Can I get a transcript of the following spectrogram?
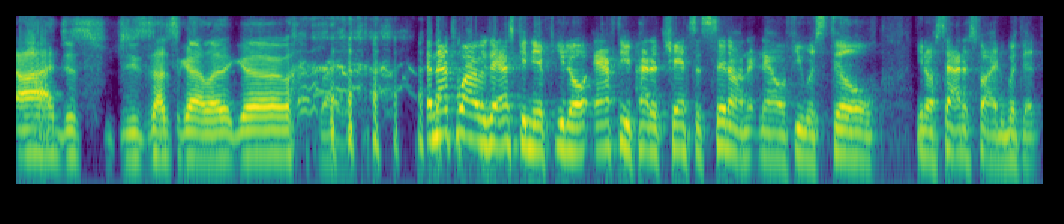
I just, Jesus, I just gotta let it go. right. And that's why I was asking if, you know, after you've had a chance to sit on it now, if you were still, you know, satisfied with it.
